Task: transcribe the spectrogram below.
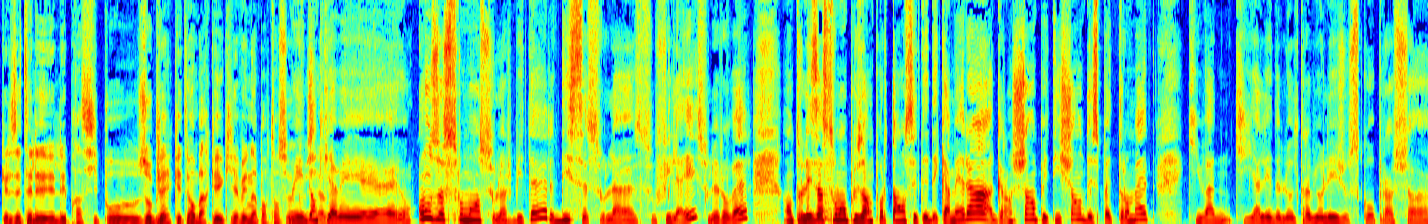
quels étaient les, les principaux objets qui étaient embarqués, qui avaient une importance Oui, donc il y avait 11 euh, instruments sur l'orbitaire, 10 sur la sous Philae, sur le rover. Entre les instruments plus importants, c'était des caméras, grand champ, petit champ des spectromètres qui, va, qui allaient de l'ultraviolet jusqu'au proche euh,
